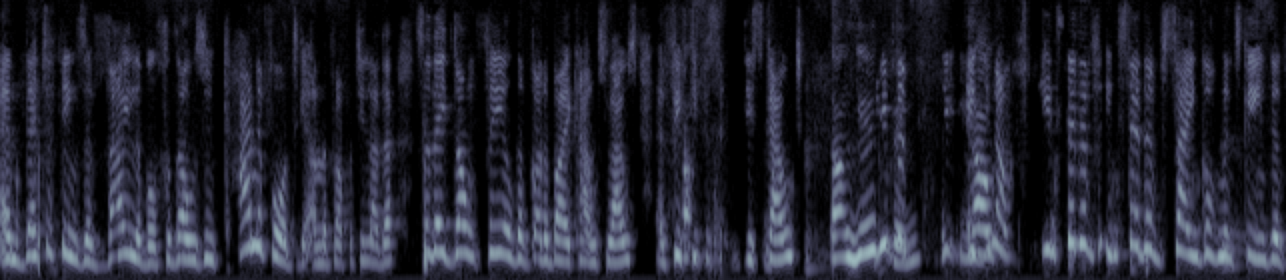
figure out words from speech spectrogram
and better things available for those who can afford to get on the property ladder so they don't feel they've got to buy a council house at 50% discount. Don't you Give them, think? you know- you know, instead of instead of saying government schemes of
